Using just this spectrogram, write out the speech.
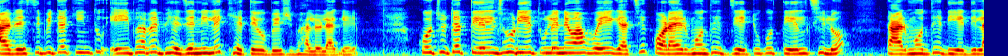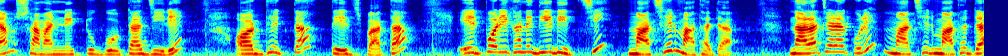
আর রেসিপিটা কিন্তু এইভাবে ভেজে নিলে খেতেও বেশ ভালো লাগে। কচুটা তেল ঝরিয়ে তুলে নেওয়া হয়ে গেছে। কড়াইয়ের মধ্যে যেটুকু তেল ছিল, তার মধ্যে দিয়ে দিলাম সামান্য একটু গোটা জিরে, অর্ধেকটা তেজপাতা। এরপর এখানে দিয়ে দিচ্ছি মাছের মাথাটা। নাড়াচাড়া করে মাছের মাথাটা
